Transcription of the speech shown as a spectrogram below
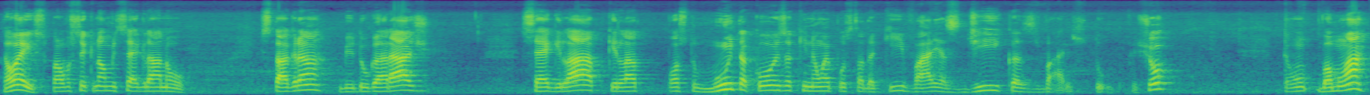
Então é isso. Pra você que não me segue lá no Instagram, Bidu Garage, segue lá, porque lá posto muita coisa que não é postada aqui, várias dicas, vários tudo. Fechou? Então, vamos lá?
